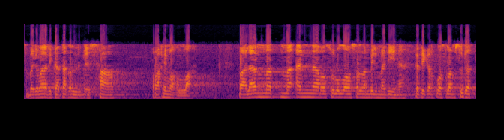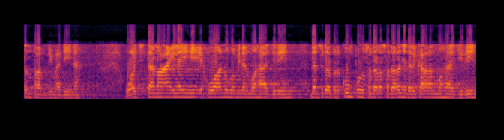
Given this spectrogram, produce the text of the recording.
Sebagaimana dikatakan oleh Ibn Ishaq rahimahullah. Falamma ma'anna Rasulullah SAW bil Madinah. Ketika Rasulullah SAW sudah tentram di Madinah. Wajtama'a ilaihi ikhwanuhu minal muhajirin. Dan sudah berkumpul saudara-saudaranya dari kalangan muhajirin.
